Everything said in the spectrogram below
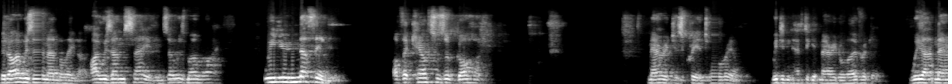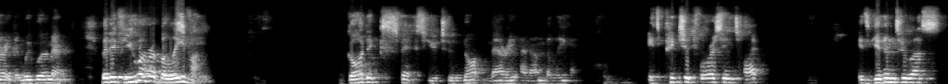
but I was an unbeliever. I was unsaved, and so was my wife. We knew nothing of the counsels of God. Marriage is creatorial. We didn't have to get married all over again. We are married and we were married. But if you are a believer, God expects you to not marry an unbeliever. It's pictured for us in type, it's given to us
